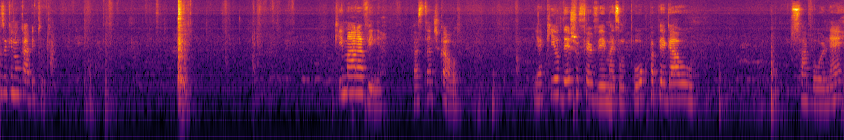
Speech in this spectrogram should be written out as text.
Quase que não cabe tudo. Que maravilha. Bastante caldo. E aqui eu deixo ferver mais um pouco para pegar o sabor, né?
